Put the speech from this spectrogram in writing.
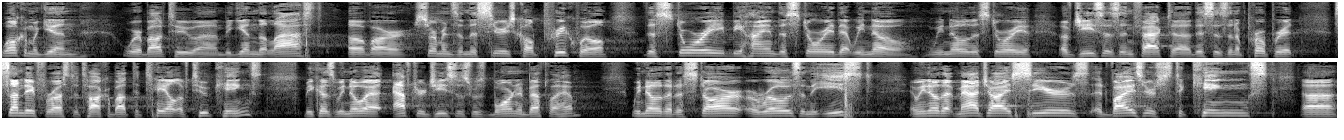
Welcome again. We're about to uh, begin the last of our sermons in this series called Prequel the story behind the story that we know. We know the story of Jesus. In fact, uh, this is an appropriate Sunday for us to talk about the tale of two kings because we know after Jesus was born in Bethlehem, we know that a star arose in the east, and we know that magi, seers, advisors to kings, uh,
